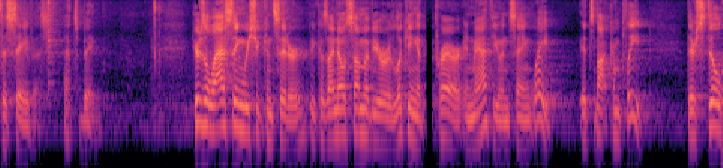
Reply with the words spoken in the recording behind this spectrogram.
to save us. That's big. Here's the last thing we should consider because I know some of you are looking at the prayer in Matthew and saying, wait, it's not complete. There's still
